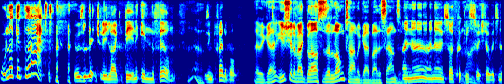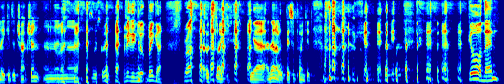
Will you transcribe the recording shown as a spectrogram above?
well, look at that!" it was literally like being in the film. Oh. It was incredible. There we go. You should have had glasses a long time ago by the sounds of it. I know, I know. So I quickly Right. switched over to Naked Attraction, and then uh, it was great. Everything looked bigger. Right. I was like, yeah, and then I was disappointed. Go on then.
